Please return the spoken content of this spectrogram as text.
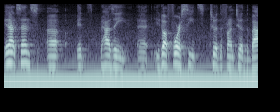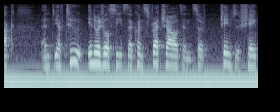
In that sense, uh, it has a uh, you got four seats, two at the front, two at the back, and you have two individual seats that can stretch out and sort of change the shape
